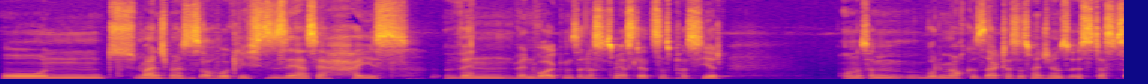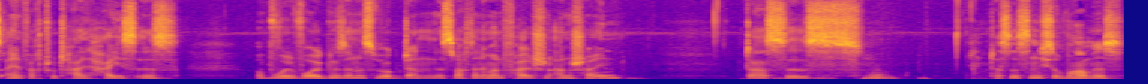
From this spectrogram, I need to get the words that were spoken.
Und manchmal ist es auch wirklich sehr, sehr heiß, wenn, wenn Wolken sind. Das ist mir erst letztens passiert. Und es wurde mir auch gesagt, dass es manchmal so ist, dass es einfach total heiß ist, obwohl Wolken sind. Es wirkt dann, es macht dann immer einen falschen Anschein, dass es, dass es nicht so warm ist,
